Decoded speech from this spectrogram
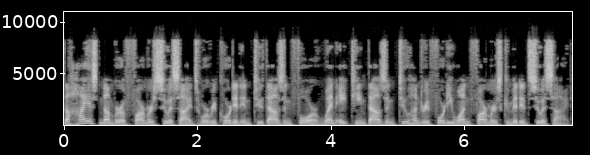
The highest number of farmer suicides were recorded in 2004 when 18,241 farmers committed suicide.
